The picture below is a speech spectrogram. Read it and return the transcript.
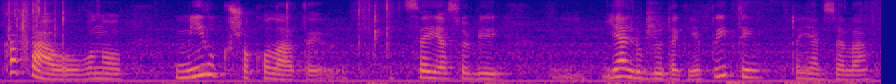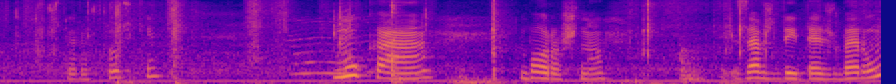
какао, воно мілк, шоколад. Це я собі. Я люблю таке пити, то я взяла 4 штучки. Мука, борошно. Завжди теж беру.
